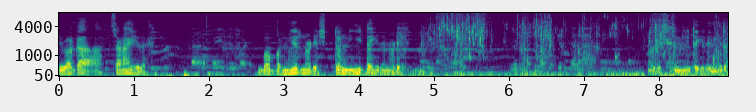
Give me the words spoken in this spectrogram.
ಇವಾಗ ಚೆನ್ನಾಗಿದೆ. ಬೊಬ್ಬ, ನೀರು ನೋಡಿ ಎಷ್ಟು ನೀಟಾಗಿದೆ ನೋಡಿ. ನೋಡಿ ಎಷ್ಟು ನೀಟಾಗಿದೆ ನೀರು.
